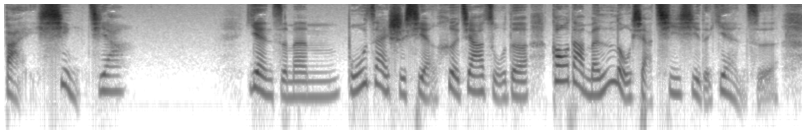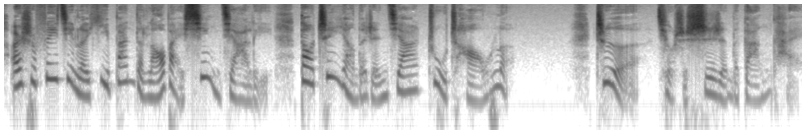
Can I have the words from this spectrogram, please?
百姓家。”燕子们不再是显赫家族的高大门楼下栖息的燕子，而是飞进了一般的老百姓家里，到这样的人家筑巢了。这就是诗人的感慨。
